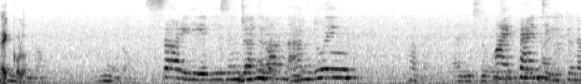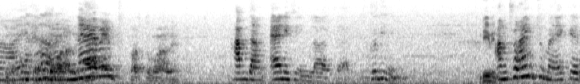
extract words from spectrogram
Eccolo. Sorry, ladies and gentlemen, I'm doing my painting tonight. I never have done anything like that. Good evening. Dimmi. I'm trying to make a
